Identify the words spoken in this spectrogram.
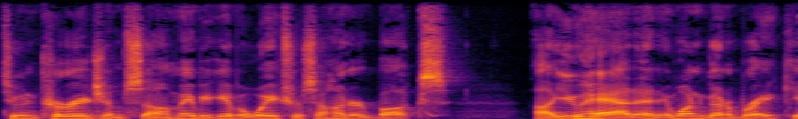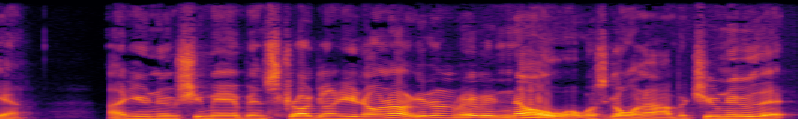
to encourage them some, maybe give a waitress a hundred bucks. Uh, you had it; it wasn't going to break you, and you knew she may have been struggling. You don't know; you don't maybe know what was going on, but you knew that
